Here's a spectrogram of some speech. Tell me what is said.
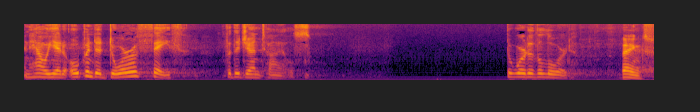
and how he had opened a door of faith for the Gentiles. The word of the Lord. Thanks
